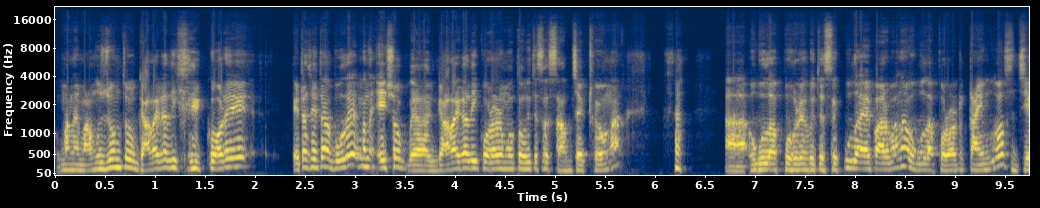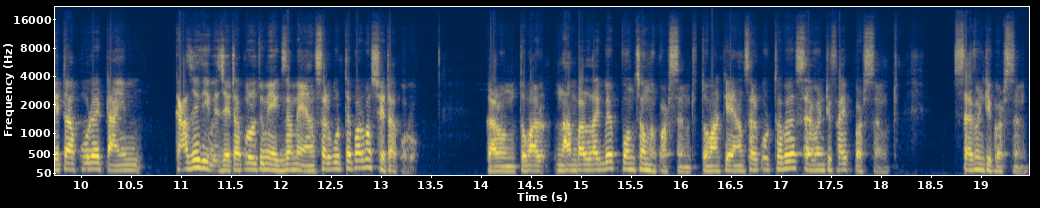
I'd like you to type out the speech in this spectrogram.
মানে মানুষজন তো গালাগালি করে, এটা সেটা বলে মানে এইসব গালাগালি করার মতো হইতেছে সাবজেক্ট হয়েও না। ওগুলা পড়ে হইতেছে, কুলায় পারবা না, ওগুলা পড়াটা টাইম লস যেটা পড়ে টাইম কাজে দিবে, যেটা পড়ে তুমি এক্সামে অ্যান্সার করতে পারবা, সেটা পড়ো। কারণ তোমার নাম্বার লাগবে পঞ্চান্ন পার্সেন্ট তোমাকে অ্যান্সার করতে হবে seventy five percent seventy percent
